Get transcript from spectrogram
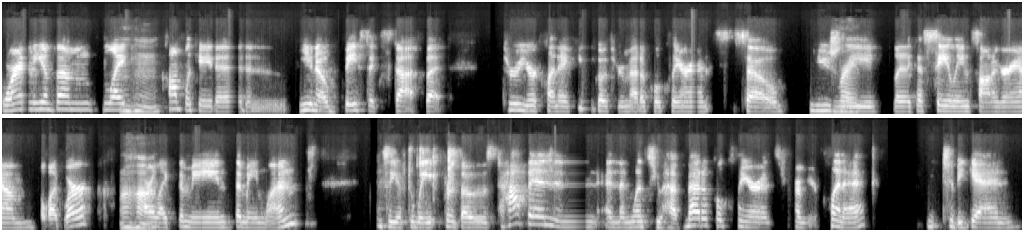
were any of them like mm-hmm. complicated and you know basic stuff but through your clinic you go through medical clearance so usually right. like a saline sonogram blood work uh-huh. are like the main the main ones and so you have to wait for those to happen and and then once you have medical clearance from your clinic to begin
